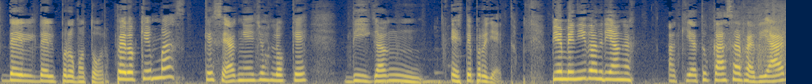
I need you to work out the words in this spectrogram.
del, del promotor. Pero ¿quién más que sean ellos los que digan este proyecto? Bienvenido Adrián aquí a tu casa Radiar.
